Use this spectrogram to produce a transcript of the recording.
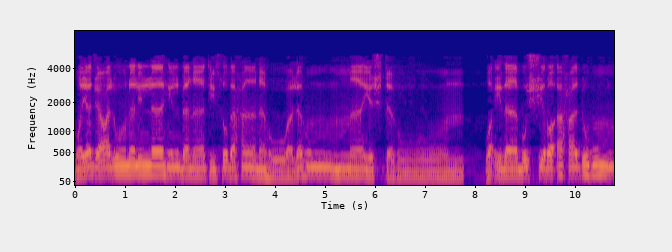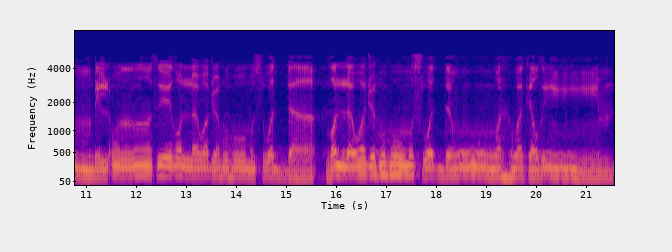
ويجعلون لله البنات سبحانه ولهم ما يشتهون. وإذا بشر أحدهم بالأنثى ظل وجهه مسودا ظل وجهه مسودا وهو كظيم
